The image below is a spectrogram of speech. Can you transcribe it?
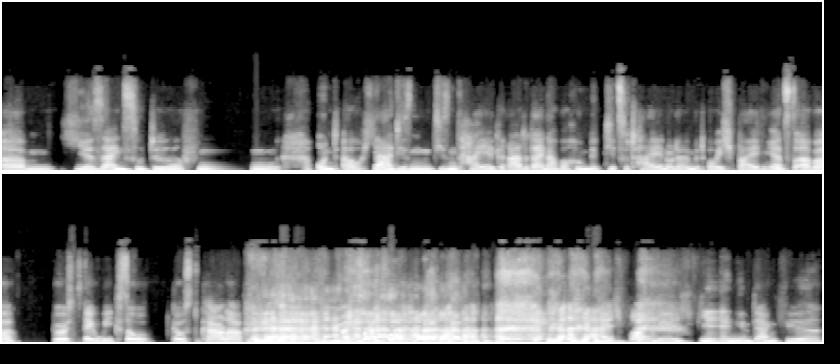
ähm, hier sein zu dürfen und auch ja diesen, diesen Teil gerade deiner Woche mit dir zu teilen oder mit euch beiden jetzt, aber Birthday Week, so goes to Carla. Ähm. ja, ich freue mich. Vielen lieben Dank für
